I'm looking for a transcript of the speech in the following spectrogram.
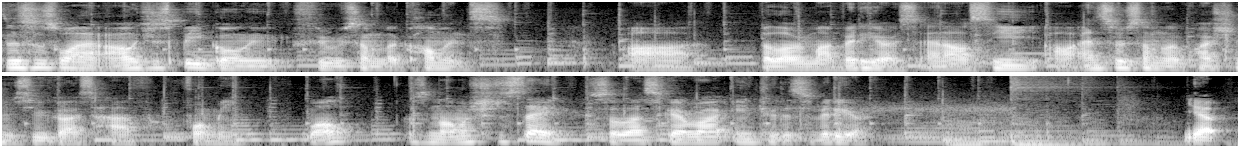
This is why I'll just be going through some of the comments uh, below my videos and I'll see, I'll answer some of the questions you guys have for me. Well, there's not much to say, so let's get right into this video. Yep,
